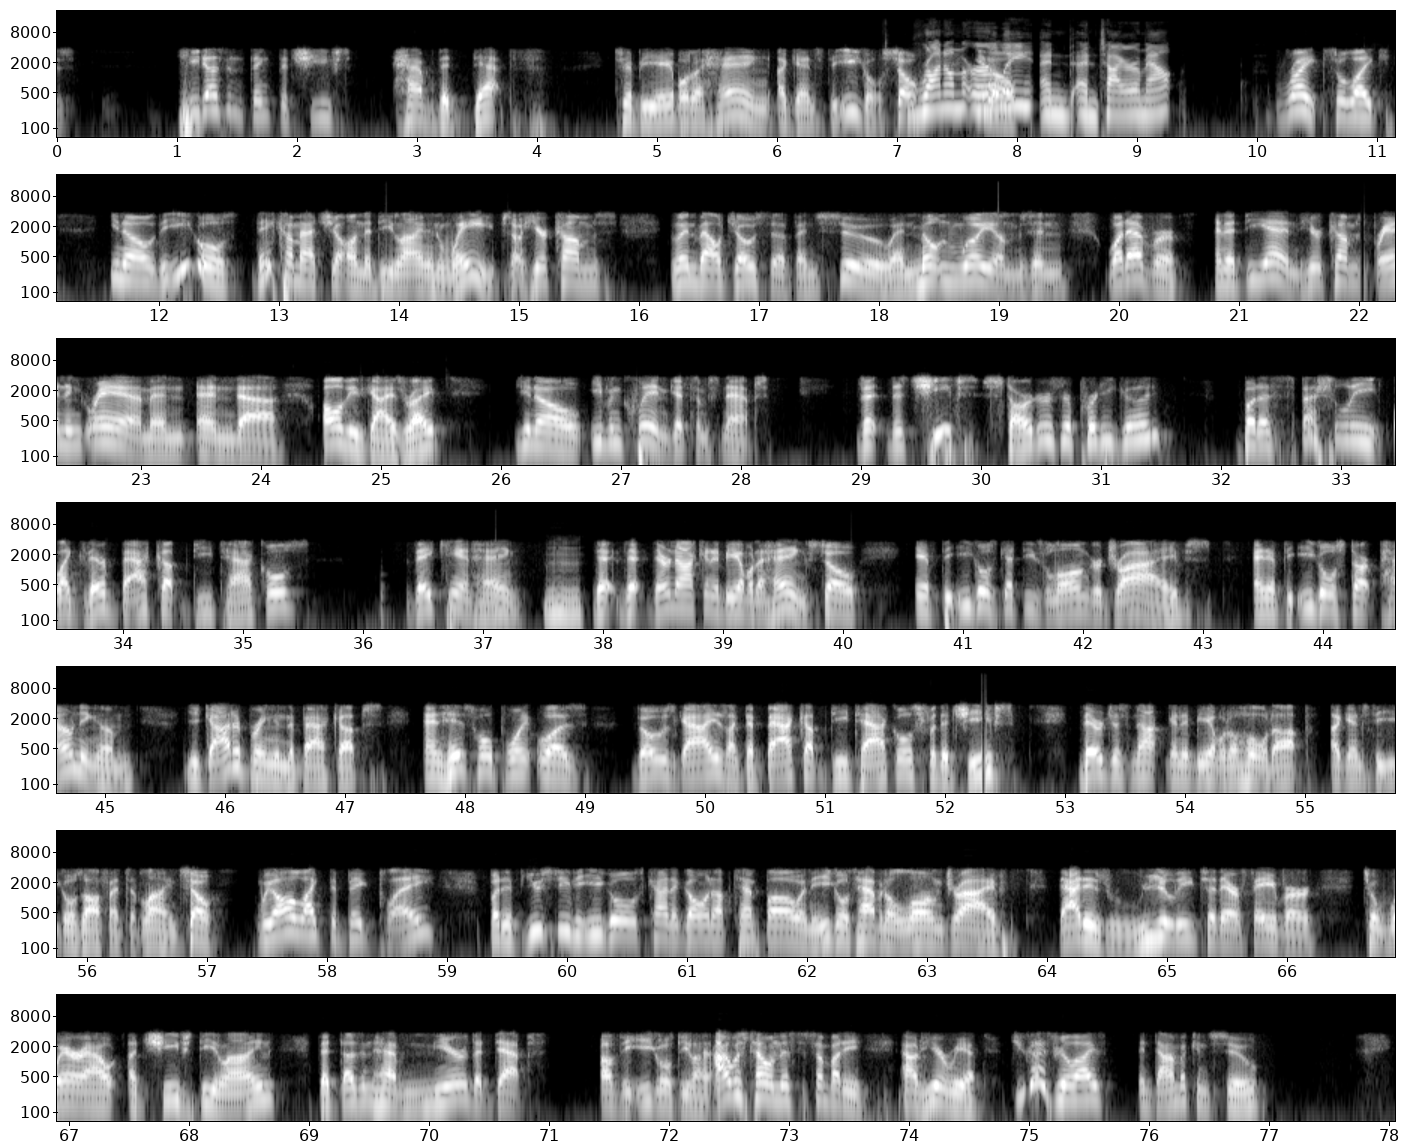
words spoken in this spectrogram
he doesn't think the Chiefs have the depth to be able to hang against the Eagles. So Run them know- early and and tire them out. Right. So like, you know, the Eagles, they come at you on the D line in waves. So here comes, Linval Joseph and Suh and Milton Williams and whatever. And at the end, here comes Brandon Graham and and uh, all these guys, right? You know, even Quinn gets some snaps. The the Chiefs starters are pretty good, but especially like their backup D tackles, they can't hang. Mm-hmm. They, they, they're not going to be able to hang. So if the Eagles get these longer drives, and if the Eagles start pounding them, you got to bring in the backups. And his whole point was those guys, like the backup D tackles for the Chiefs, they're just not going to be able to hold up against the Eagles' offensive line. So we all like the big play, but if you see the Eagles kind of going up tempo and the Eagles having a long drive, that is really to their favor to wear out a Chiefs D line that doesn't have near the depth of the Eagles D line. I was telling this to somebody out here, Rhea. Do you guys realize Ndamukong Suh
